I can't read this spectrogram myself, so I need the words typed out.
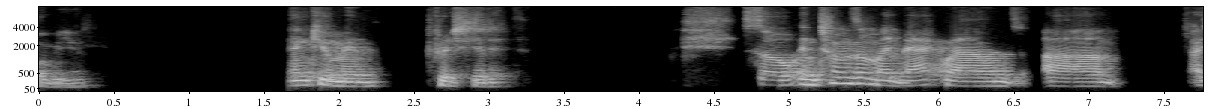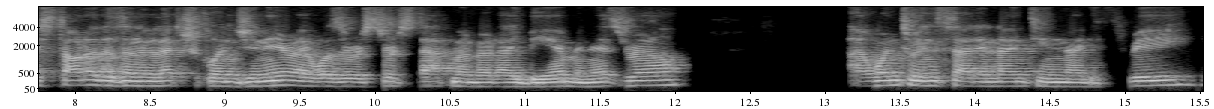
for me. Thank you, man. Appreciate it. So, in terms of my background, um, I started as an electrical engineer. I was a research staff member at IBM in Israel. I went to INSEAD in 1993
